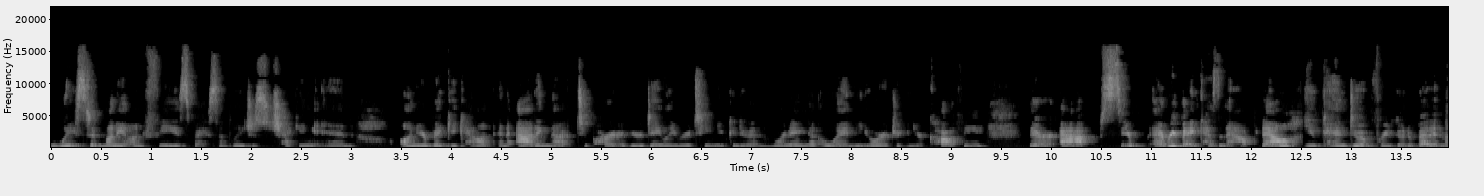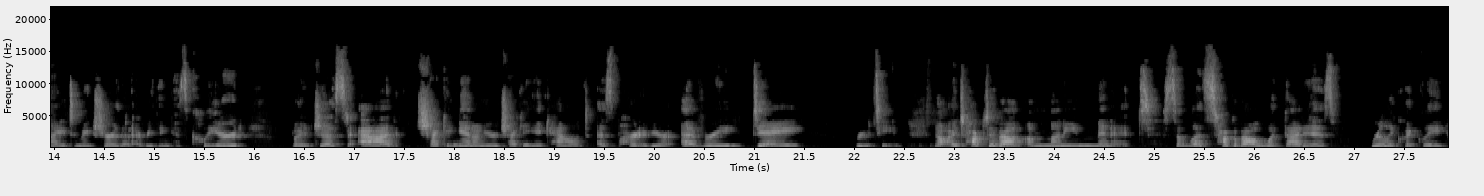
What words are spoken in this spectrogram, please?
wasted money on fees by simply just checking in on your bank account and adding that to part of your daily routine. You can do it in the morning when you're drinking your coffee. There are apps. Your, every bank has an app now. You can do it before you go to bed at night to make sure that everything has cleared. But just add checking in on your checking account as part of your everyday routine. Now, I talked about a money minute. So let's talk about what that is really quickly.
